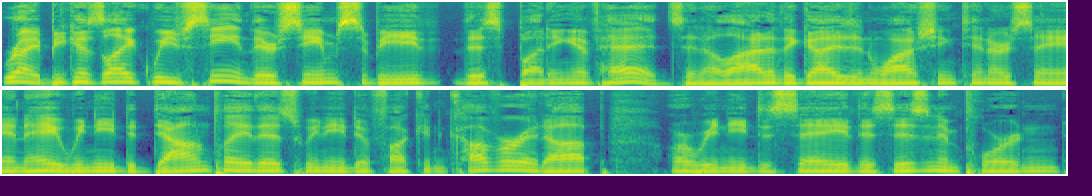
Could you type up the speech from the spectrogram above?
Right, because like we've seen, there seems to be this butting of heads, and a lot of the guys in Washington are saying, "Hey, we need to downplay this. We need to fucking cover it up, or we need to say this isn't important."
